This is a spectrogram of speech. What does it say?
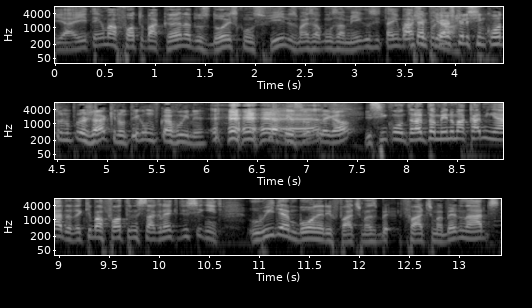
E aí tem uma foto bacana dos dois com os filhos, mais alguns amigos, e tá embaixo Até aqui, porque eu ó. acho que eles se encontram no Projac, não tem como ficar ruim, né? Já pensou que legal? E se encontraram também numa caminhada. Daqui uma foto no Instagram que diz o seguinte: William Bonner e Fátima, Fátima Bernardes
